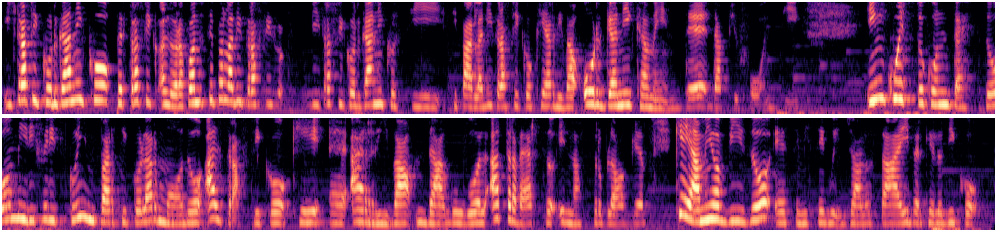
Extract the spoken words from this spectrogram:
Il traffico organico, per traffico, allora quando si parla di traffico, di traffico organico si, si parla di traffico che arriva organicamente da più fonti. In questo contesto mi riferisco in particolar modo al traffico che eh, arriva da Google attraverso il nostro blog, che a mio avviso, e se mi segui già lo sai perché lo dico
